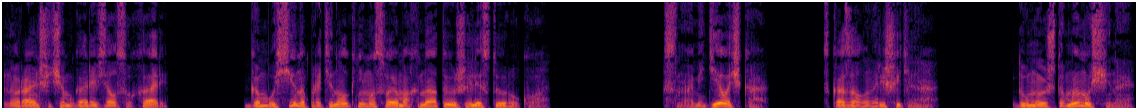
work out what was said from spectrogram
Но раньше, чем Гарри взял сухарь, Гамбусина протянул к нему свою мохнатую жилистую руку. «С нами девочка», — сказал он решительно. «Думаю, что мы, мужчины,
